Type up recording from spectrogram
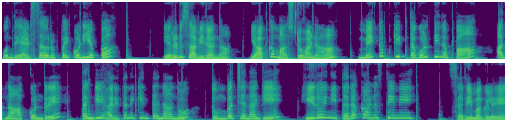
ಒಂದು ಎರಡ್ ಸಾವಿರ ರೂಪಾಯಿ ಕೊಡಿಯಪ್ಪ. ಎರಡು ಸಾವಿರನ? ಯಾಕಮ್ಮ ಅಷ್ಟು ಹಣ? ಮೇಕಪ್ ಕಿಟ್ ತಗೊಳ್ತೀನಪ್ಪ. ಅದ್ನ ಹಾಕೊಂಡ್ರೆ ತಂಗಿ ಹರಿತನಕ್ಕಿಂತ ನಾನು ತುಂಬಾ ಚೆನ್ನಾಗಿ ಹೀರೋಯಿನಿ ತರ ಕಾಣಿಸ್ತೀನಿ. ಸರಿ ಮಗಳೇ,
